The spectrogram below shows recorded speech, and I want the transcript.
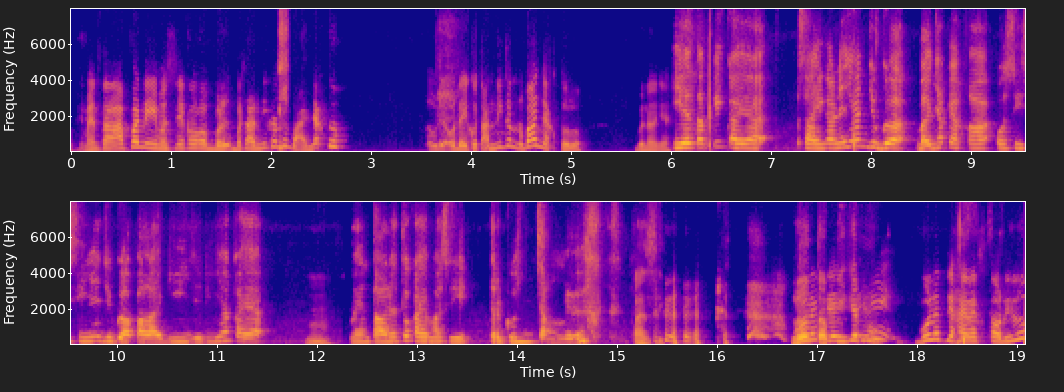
oke. Mental apa nih? Maksudnya kalau ber- bertanding kan lu banyak tuh. Udah, udah ikut tanding kan udah banyak tuh lu. Benernya. Iya tapi kayak saingannya kan juga banyak ya kak posisinya juga apalagi jadinya kayak Hmm, mentalnya tuh kayak masih tergoncang gitu asik. Gue Lu tapi kan gue liat di highlight story lu,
